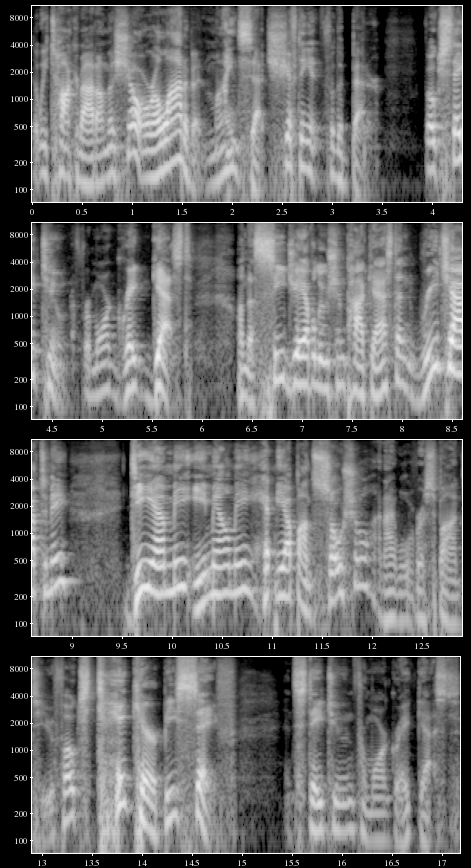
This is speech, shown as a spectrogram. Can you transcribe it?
that we talk about on the show, or a lot of it mindset, shifting it for the better. Folks, stay tuned for more great guests on the CJ Evolution podcast and reach out to me. DM me, email me, hit me up on social, and I will respond to you. Folks, take care, be safe, and stay tuned for more great guests.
